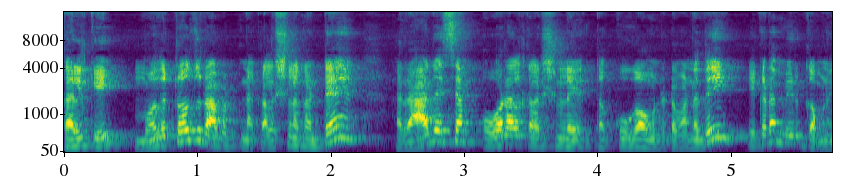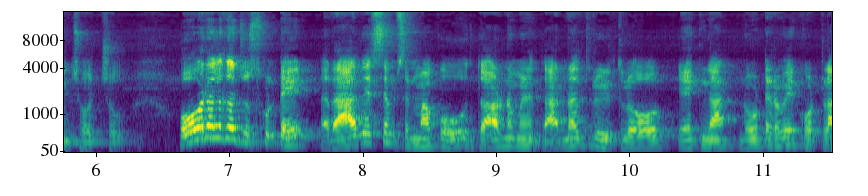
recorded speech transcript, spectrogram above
కల్కి మొదటి రోజు రాబట్టిన కలెక్షన్ల కంటే రాధేశ్యామ్ ఓవరాల్ కలెక్షన్లే తక్కువగా ఉండటం అనేది ఇక్కడ మీరు గమనించవచ్చు. ఓవరాల్గా చూసుకుంటే రాధేశ్యం సినిమాకు దారుణమైన దారుణాతి రీతిలో ఏకంగా నూట ఇరవై కోట్ల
